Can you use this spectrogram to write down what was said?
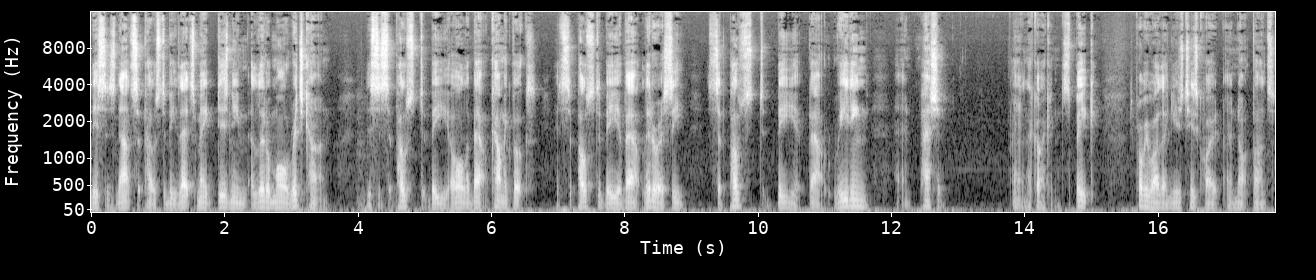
This is not supposed to be Let's Make Disney a Little More Rich Con. This is supposed to be all about comic books. It's supposed to be about literacy. It's supposed to be about reading and passion. Man, that guy can speak. It's probably why they used his quote and not Bud's.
